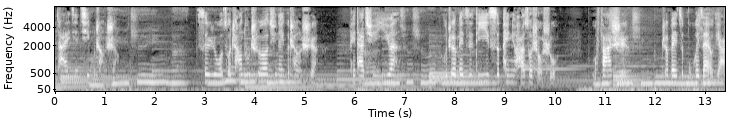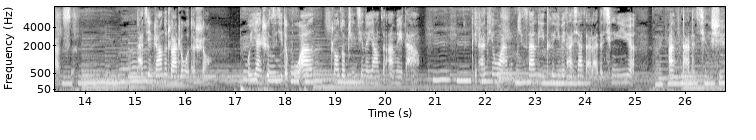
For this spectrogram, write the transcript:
他已经泣不成声。次日我坐长途车去那个城市，陪他去医院。我这辈子第一次陪女孩做手术，我发誓这辈子不会再有第二次。他紧张地抓着我的手，我掩饰自己的不安，装作平静的样子安慰他，给他听我 MP3 里特意为他下载来的轻音乐。安抚他的情绪。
